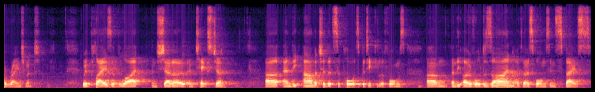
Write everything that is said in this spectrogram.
arrangement, where plays of light and shadow and texture uh, and the armature that supports particular forms um, and the overall design of those forms in space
